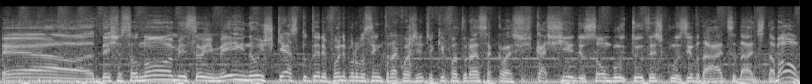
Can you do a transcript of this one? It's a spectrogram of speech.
É, deixa seu nome, seu e-mail e não esquece do telefone pra você entrar com a gente aqui e faturar essa caixinha de som Bluetooth exclusiva da Rádio Cidade, tá bom?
